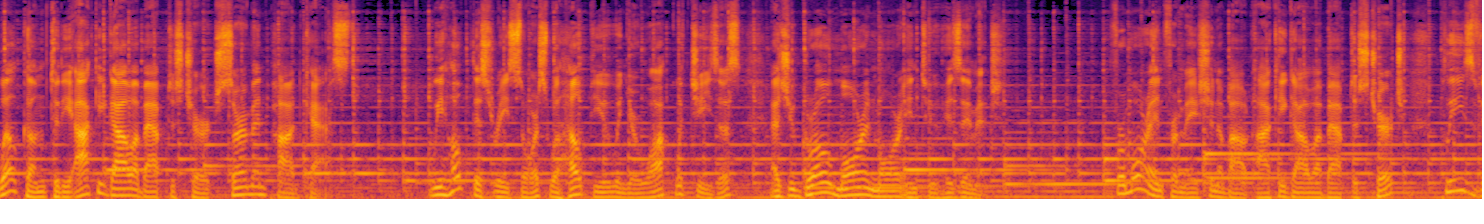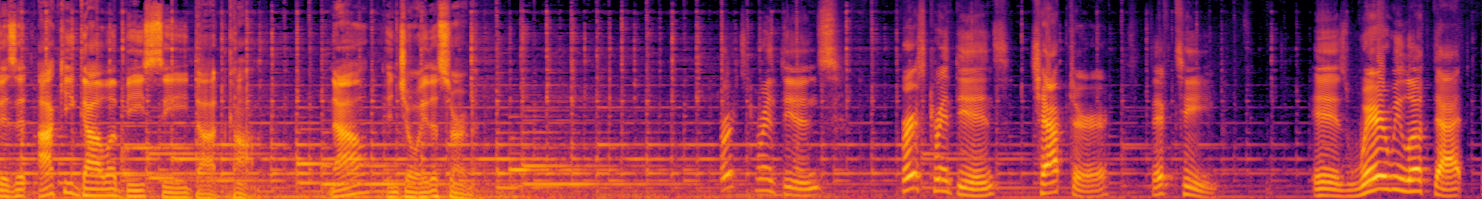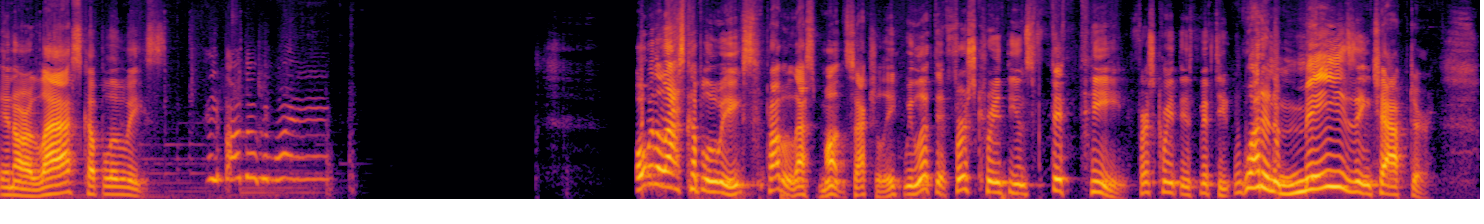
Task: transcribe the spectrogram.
Welcome to the Akigawa Baptist Church Sermon Podcast. We hope this resource will help you in your walk with Jesus as you grow more and more into his image. For more information about Akigawa Baptist Church, please visit akigawabc.com. Now, enjoy the sermon. 1 Corinthians, 1 Corinthians chapter 15 is where we looked at in our last couple of weeks. Hey, Father, good morning. Over the last couple of weeks, probably last months actually, we looked at 1 Corinthians 15. 1 Corinthians 15. What an amazing chapter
